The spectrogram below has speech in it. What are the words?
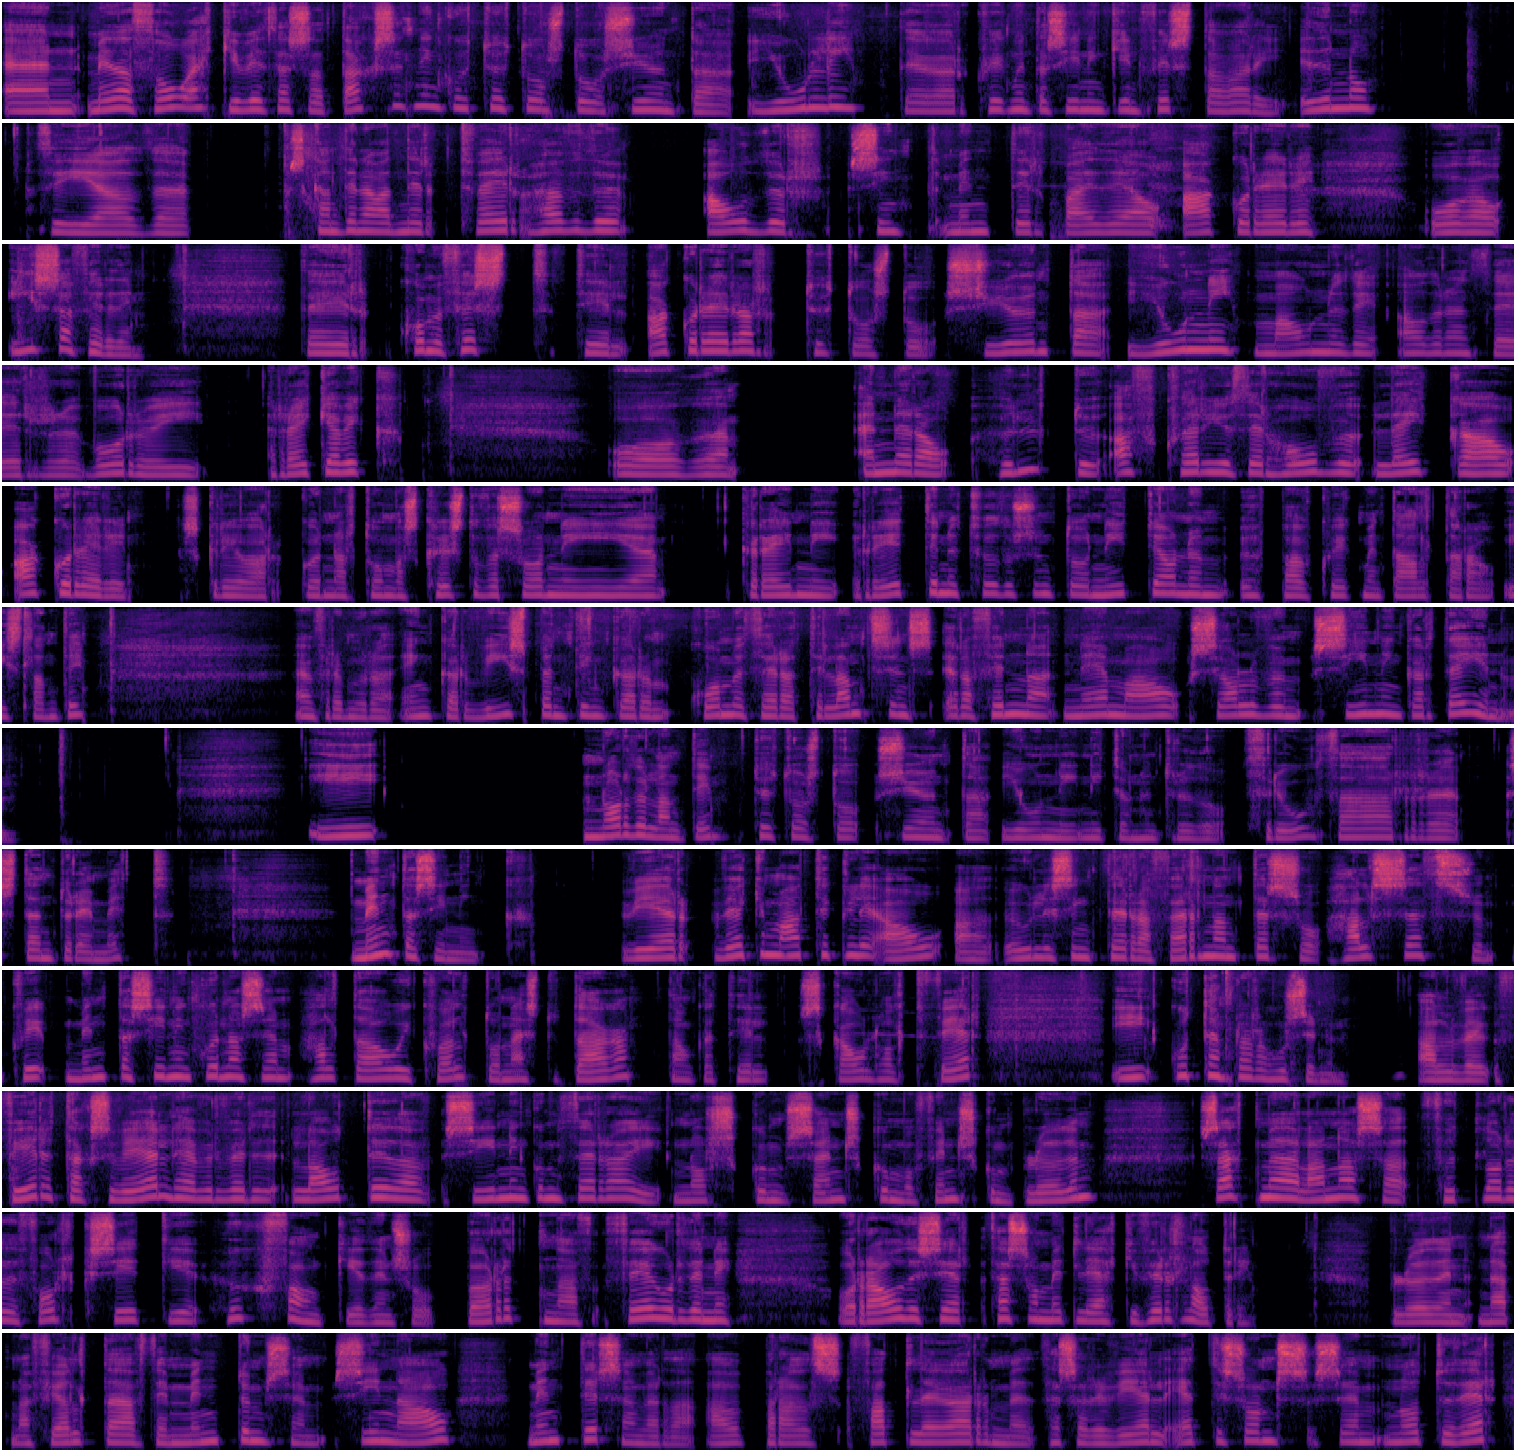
En miða þó ekki við þessa dagsetningu 27. júli þegar kvikmyndasýningin fyrsta var í Yðnó því að uh, skandinavarnir tveir höfðu áður sínt myndir bæði á Akureyri og á Ísafyrði. Þeir komu fyrst til Akureyrar 27. júni mánuði áður en þeir voru í Reykjavík og eh, enn er á huldu af hverju þeir hófu leika á Akureyri, skrifar Gunnar Tómas Kristófersson í grein í rétinu 2019 um upphaf kvikmynda aldar á Íslandi. En fremur að engar vísbendingar um komið þeirra til landsins er að finna nema á sjálfum síningardeginum. Í Norðurlandi 27. júni 1903 þar eh, stendur einmitt Myndasýning. Við vekjum aðtikli á að auglýsing þeirra Fernanders og Halseths um myndasýninguna sem halda á í kvöld og næstu daga, þanga til skálholt fer, í Guttemlarahúsinu. Alveg fyrirtagsvel hefur verið látið af síningum þeirra í norskum, sænskum og finskum blöðum, sagt meðal annars að fullorðið fólk sitji hugfangið eins og börn af fegurðinni og ráði sér þess á milli ekki fyrir hlátri. Blöðin nefna fjölda af þeim myndum sem sína á, myndir sem verða afbræðsfallegar með þessari vél Edisons sem notuð er,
